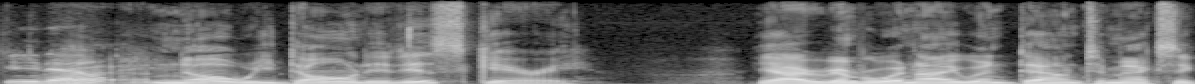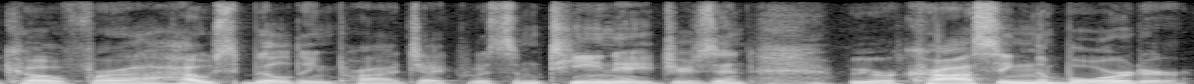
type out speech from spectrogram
you know uh, no we don't it is scary yeah, I remember when I went down to Mexico for a house building project with some teenagers, and we were crossing the border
